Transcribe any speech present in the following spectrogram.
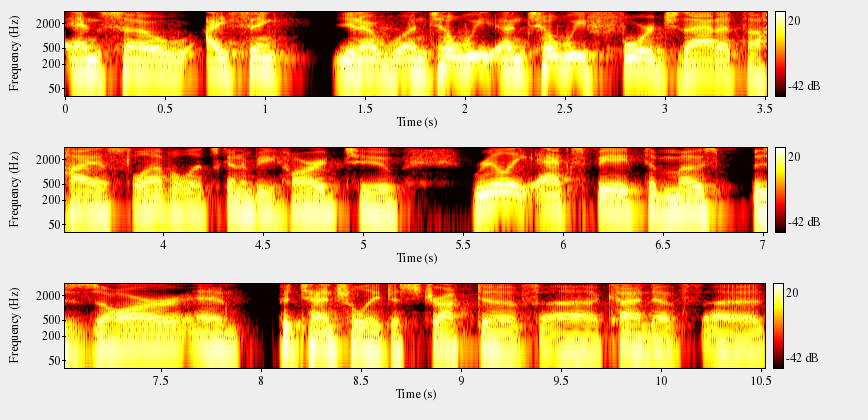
And so I think you know until we until we forge that at the highest level it's going to be hard to really expiate the most bizarre and potentially destructive uh, kind of uh,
